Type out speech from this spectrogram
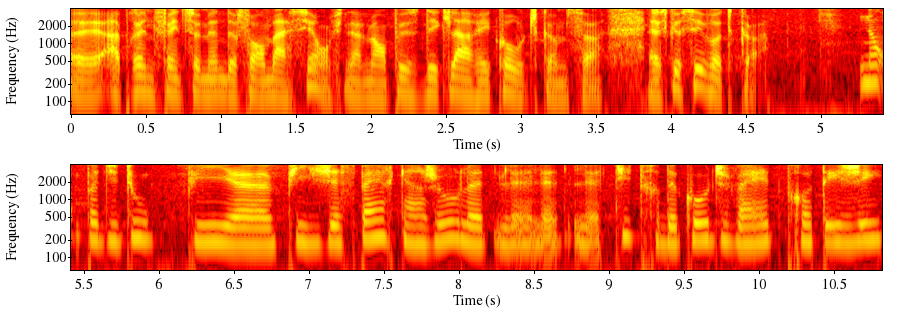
euh, après une fin de semaine de formation. Finalement, on peut se déclarer coach comme ça. Est-ce que c'est votre cas? Non, pas du tout. Puis, euh, puis j'espère qu'un jour, le, le, le, titre de coach va être protégé.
